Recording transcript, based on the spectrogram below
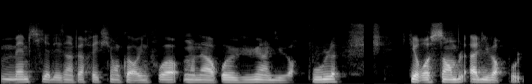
même s'il y a des imperfections, encore une fois, on a revu un Liverpool qui ressemble à Liverpool.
